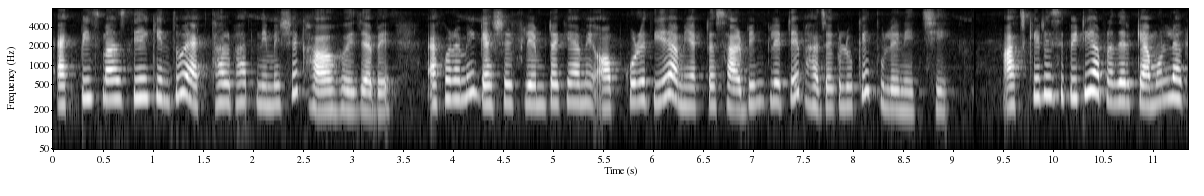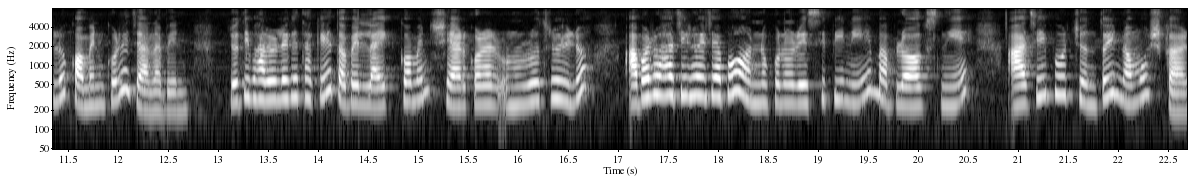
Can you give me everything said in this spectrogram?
এক পিস মাছ দিয়ে কিন্তু এক থাল ভাত নিমেষে খাওয়া হয়ে যাবে। এখন আমি গ্যাসের ফ্লেমটাকে আমি অফ করে দিয়ে আমি একটা সার্ভিং প্লেটে ভাজাগুলোকে তুলে নিচ্ছি। আজকের রেসিপিটি আপনাদের কেমন লাগল কমেন্ট করে জানাবেন। যদি ভালো লেগে থাকে তবে লাইক কমেন্ট শেয়ার করার অনুরোধ রইল। আবারও হাজির হয়ে যাব অন্য কোনো রেসিপি নিয়ে বা ব্লগস নিয়ে। আজ এই পর্যন্তই, নমস্কার।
